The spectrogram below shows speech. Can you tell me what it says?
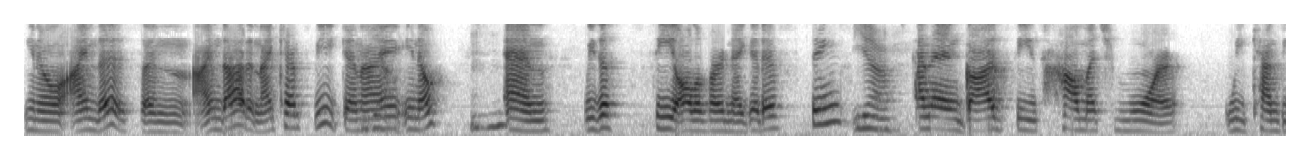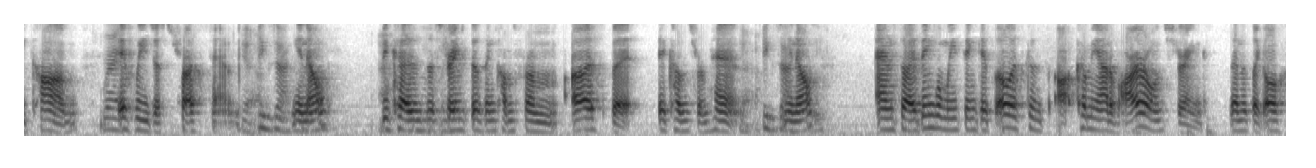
you know I'm this and I'm that and I can't speak and I you know and we just see all of our negative things Yeah. and then God sees how much more we can become Right. if we just trust Him. Yeah. Exactly. You know, because Absolutely. the strength doesn't come from us, but it comes from Him. Yeah. Exactly. You know, and so I think when we think it's oh, it's because it's uh, coming out of our own strength, then it's like oh,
